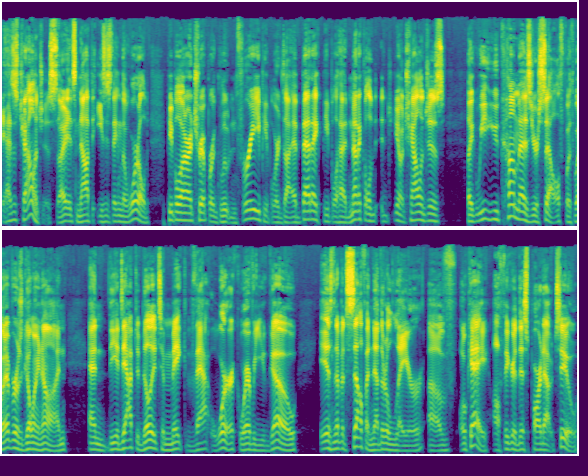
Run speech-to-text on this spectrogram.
has its challenges, right? It's not the easiest thing in the world. People on our trip were gluten free. People were diabetic. People had medical, you know, challenges. Like we, you come as yourself with whatever is going on, and the adaptability to make that work wherever you go is in of itself another layer of okay, I'll figure this part out too.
